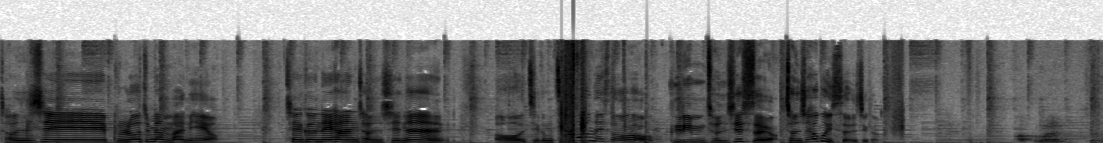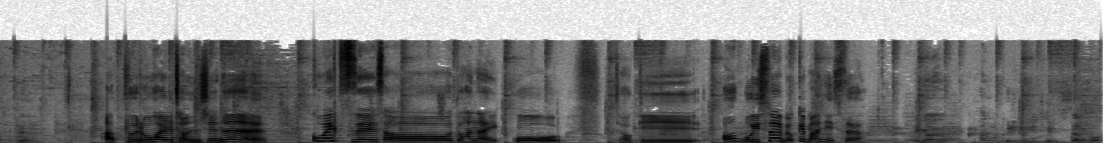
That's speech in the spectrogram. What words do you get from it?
전시 불러주면 많이 해요. 최근에 한 전시는 어, 지금 차원에서 그림 전시했어요. 전시하고 있어요, 지금. 앞으로 할 전시는? 앞으로 할 전시는 코엑스에서도 하나 있고 저기 어 뭐 있어요 몇 개 많이 있어요 내가 한 그림 중에 제일 비싼 거.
